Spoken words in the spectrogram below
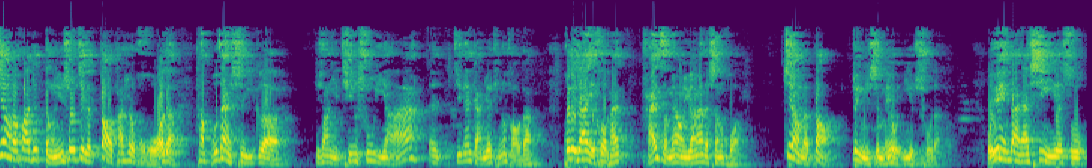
这样的话，就等于说这个道它是活的，它不再是一个就像你听书一样啊。呃，今天感觉挺好的，回到家以后还还怎么样？原来的生活，这样的道对你是没有益处的。我愿意大家信耶稣，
